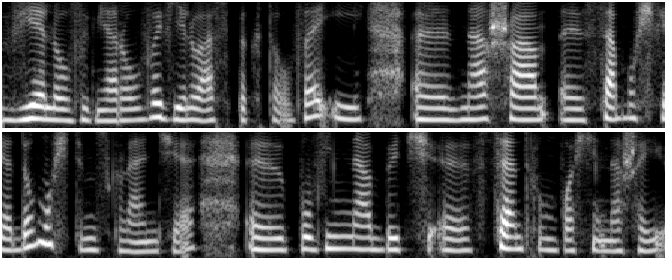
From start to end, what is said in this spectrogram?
wielowymiarowe, wieloaspektowe i e, nasza samoświadomość w tym względzie powinna być w centrum właśnie naszej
